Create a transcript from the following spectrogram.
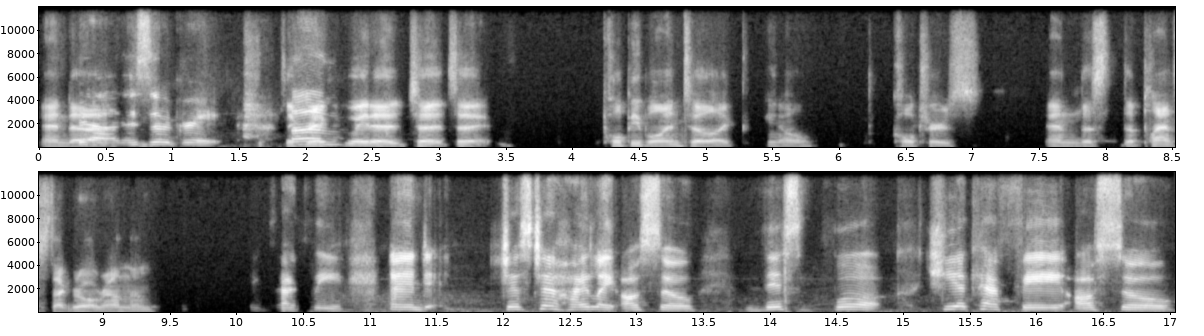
And uh, yeah, that's so great. It's a great Um, way to, to, to pull people into like, you know, cultures and this the plants that grow around them. Exactly. And just to highlight also, this book, Chia Cafe, also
